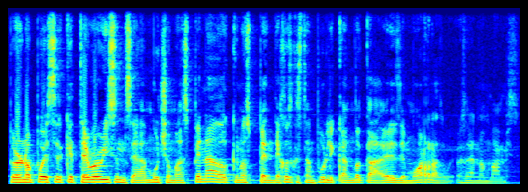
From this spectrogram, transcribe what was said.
pero no puede ser que terrorism sea mucho más penado que unos pendejos que están publicando cadáveres de morras, güey. O sea, no mames.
